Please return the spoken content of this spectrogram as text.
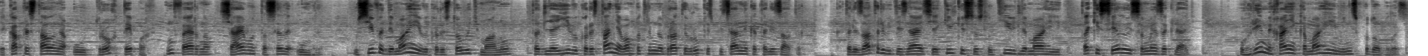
яка представлена у трьох типах: інферно, сяйво та сили умбри. Усі види магії використовують ману, та для її використання вам потрібно брати в руки спеціальний каталізатор. Каталізатори відрізняються як кількістю слотів для магії, так і силою самих заклять. У грі механіка магії мені сподобалась.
